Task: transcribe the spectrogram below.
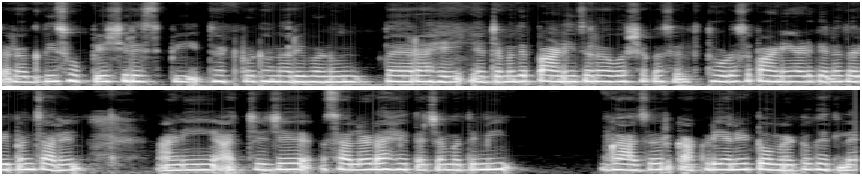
तर अगदी सोपी अशी रेसिपी झटपट होणारी बनवून तयार आहे. याच्यामध्ये पाणी जर आवश्यक असेल तर थोडंसं पाणी ॲड केलं तरी पण चालेल. आणि आजचे जे सॅलड आहे त्याच्यामध्ये मी गाजर काकडी आणि टोमॅटो घेतले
